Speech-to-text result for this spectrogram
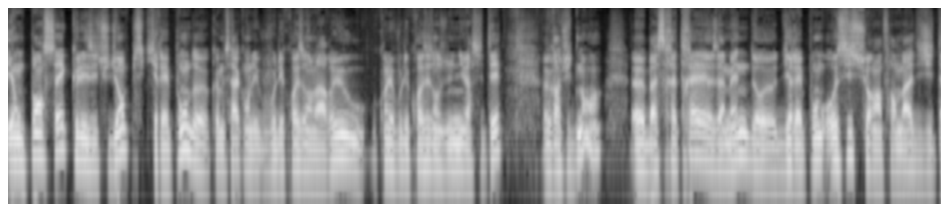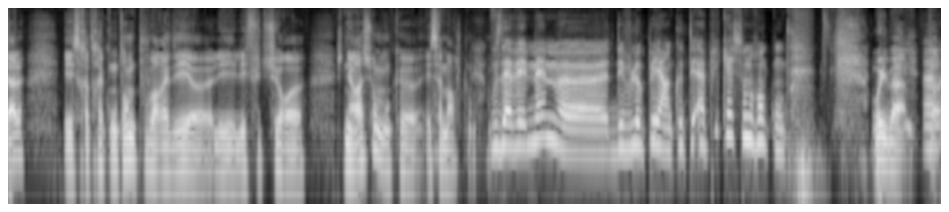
Et on pensait que les étudiants, puisqu'ils répondent euh, comme ça quand les, vous les croisez dans la rue ou quand vous les croisez dans une université euh, gratuitement, hein, euh, bah, seraient très amènes de- d'y répondre aussi sur un format digital et seraient très contents de pouvoir aider euh, les, les futures euh, générations. Donc euh, et ça marche. Vous avez même euh, développé un côté application de rencontre. Oui, bah Ah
